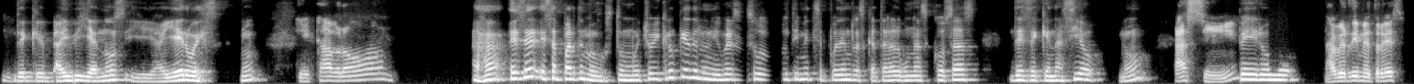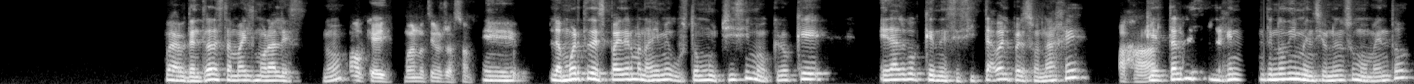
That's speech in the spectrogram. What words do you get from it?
de que hay villanos y hay héroes, ¿no? Qué cabrón. Ajá, ese- esa parte me gustó mucho y creo que del universo Ultimate se pueden rescatar algunas cosas desde que nació, ¿no? Ah, sí. Pero, A ver, dime tres. Bueno, de entrada está Miles Morales, ¿no? Ok, bueno, tienes razón. Eh, la muerte de Spider-Man a mí me gustó muchísimo. Creo que era algo que necesitaba el personaje, que Ajá. tal vez la gente no dimensionó en su momento,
